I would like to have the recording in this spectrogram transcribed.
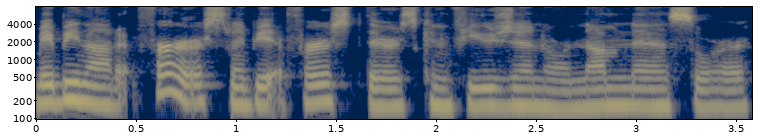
Maybe not at first maybe at first there's confusion or numbness or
